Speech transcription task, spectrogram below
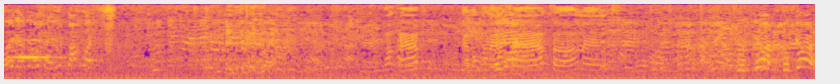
ไว้เดี๋ยวเอาถ่ายรูปปั๊มก่อน ต้องครับอะมองกล้องนะสามสองหนึ่งสุดยอดสุดยอด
